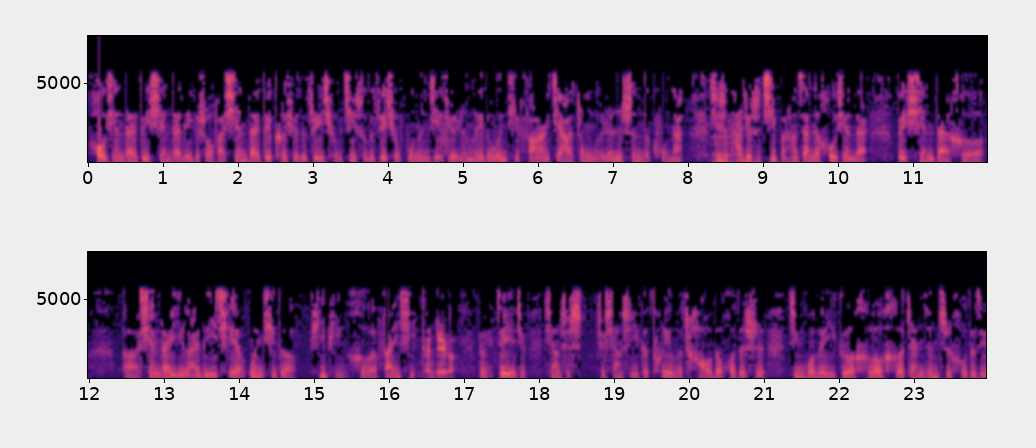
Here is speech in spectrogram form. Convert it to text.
后现代对现代的一个说法：现代对科学的追求、技术的追求不能解决人类的问题，反而加重了人生的苦难。其实他就是基本上站在后现代对现代和呃现代以来的一切问题的批评和反省。看这个，对，这也就像是就像是一个退了潮的，或者是经过了一个核核战争之后的这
